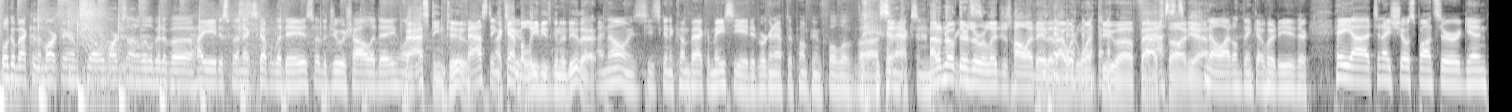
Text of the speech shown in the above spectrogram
Welcome back to the Mark Arum Show. Mark's on a little bit of a hiatus for the next couple of days for the Jewish holiday. Fasting too. Fasting, I can't too. believe he's going to do that. I know he's, he's going to come back emaciated. We're going to have to pump him full of uh, snacks and. I don't know if there's a religious holiday that I would want to uh, fast, on. Yeah. No, I don't think I would either. Hey, uh, tonight's show sponsor again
